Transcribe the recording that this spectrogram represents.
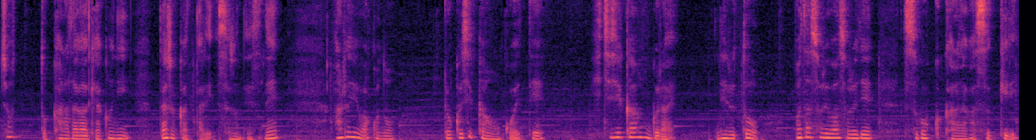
ちょっと体が逆にだるかったりするんですね。あるいはこの6時間を超えて7時間ぐらい寝るとまたそれはそれですごく体がすっきり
